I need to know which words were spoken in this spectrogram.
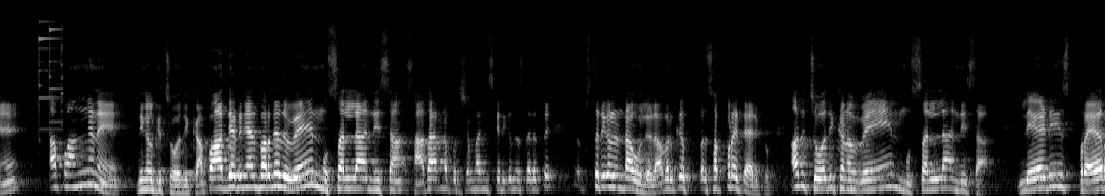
ഏ? അപ്പോൾ അങ്ങനെ നിങ്ങൾക്ക് ചോദിക്കാം. അപ്പോൾ ആദ്യമായിട്ട് ഞാൻ പറഞ്ഞത് വേൻ മുസല്ല നിസ സാധാരണ പുരുഷന്മാർ നിസ്കരിക്കുന്ന സ്ഥലത്ത് സ്ത്രീകൾ ഉണ്ടാവില്ലല്ലോ അവർക്ക് സെപ്പറേറ്റ് ആയിരിക്കും. അത് ചോദിക്കണം വേൻ മുസല്ല നിസ ലേഡീസ് പ്രെയർ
